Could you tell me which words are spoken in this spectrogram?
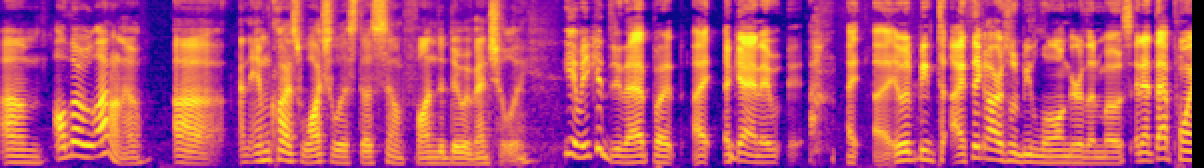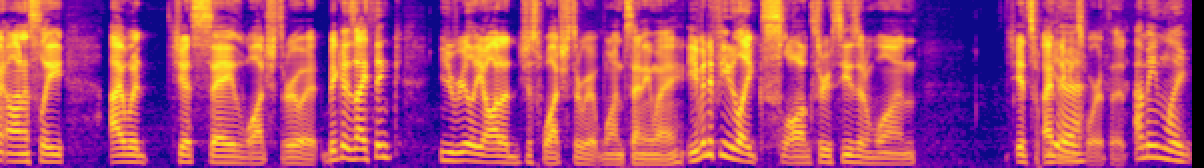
Um, although I don't know. Uh, an M class watch list does sound fun to do eventually. Yeah, we could do that, but I again, it, I, I it would be. T- I think ours would be longer than most, and at that point, honestly, I would just say watch through it because I think you really ought to just watch through it once anyway. Even if you like slog through season one, it's. I think it's worth it. I mean, like,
